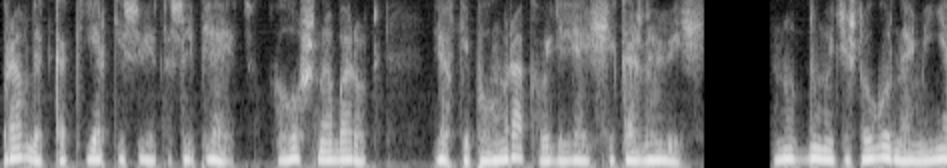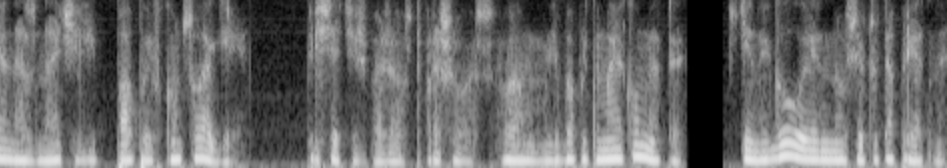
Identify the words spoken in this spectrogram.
Правда, как яркий свет, ослепляет. Ложь наоборот. Легкий полумрак, выделяющий каждую вещь. Ну, думайте что угодно, а меня назначили папой в концлагере. Присядьте же, пожалуйста, прошу вас. Вам любопытна моя комната? Стены голые, но все тут опрятно.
